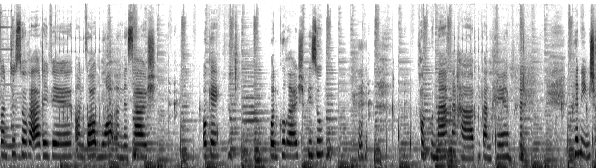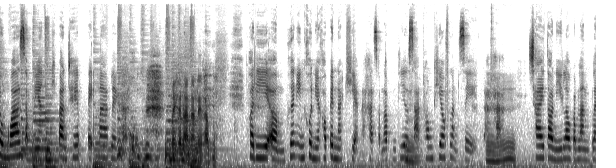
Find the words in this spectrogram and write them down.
quand tu seras arrivé envoie-moi un message ok bon courage bisous ขอบคุณมากนะคะ พี่ปานเทพ เพื่อนอิงชมว่าสำเนียงพี่ปานเทพเป๊ะมากเลยค่ะ ไม่ขนาดนั้นเลยครับ พอดีเอิ่มเพื่อนอิงคนนี้เขาเป็นนักเขียนนะคะสำหรับนิตยสารท่องเที่ยวฝรั่งเศสอืนะคะ ม ใช่ตอนนี้เรากำลังแปล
